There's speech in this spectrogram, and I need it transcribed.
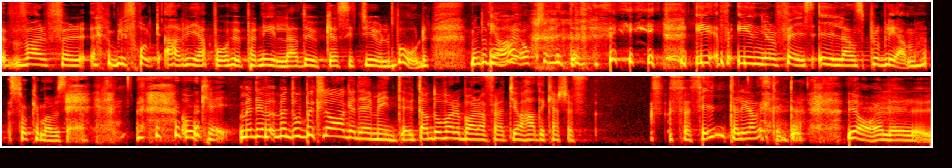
varför blir folk arga på hur Pernilla dukar sitt julbord? Men då var ja. det också lite in your face, ilandsproblem. Så kan man väl säga. Okej, okay. men, men då beklagade jag mig inte utan då var det bara för att jag hade kanske för fint, eller jag vet inte. ja, eller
